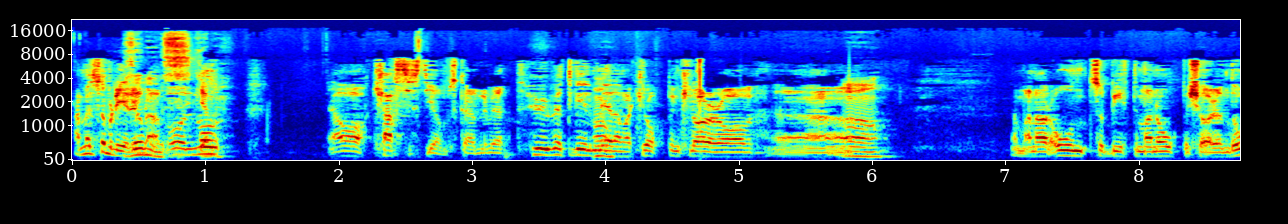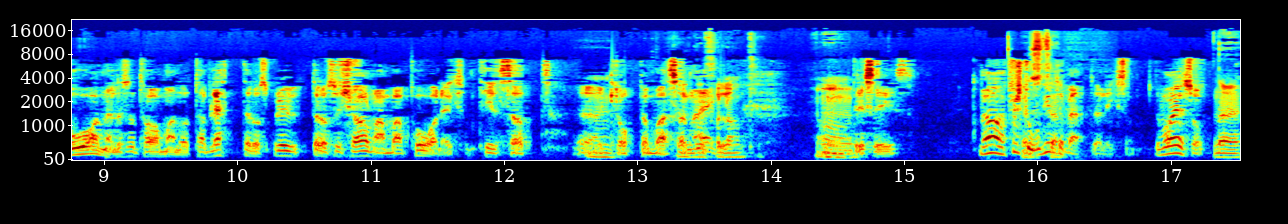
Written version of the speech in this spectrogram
Ja, men så blir det ibland. Ja, klassiskt ljumskar. Du vet. Huvudet vill mer än vad kroppen klarar av. Eh, ja, När man har ont så biter man ihop och kör ändå. Eller så tar man då tabletter och sprutor och så kör man bara på liksom, tills att eh, kroppen bara säger nej. långt. Mm. Precis. Men jag förstod Just inte det. bättre liksom. Det var ju så. Nej,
